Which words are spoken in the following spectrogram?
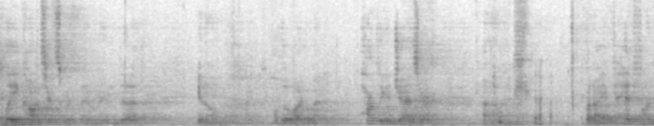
play concerts with them. And, uh, you know, although I'm hardly a jazzer, um, but I have had fun,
